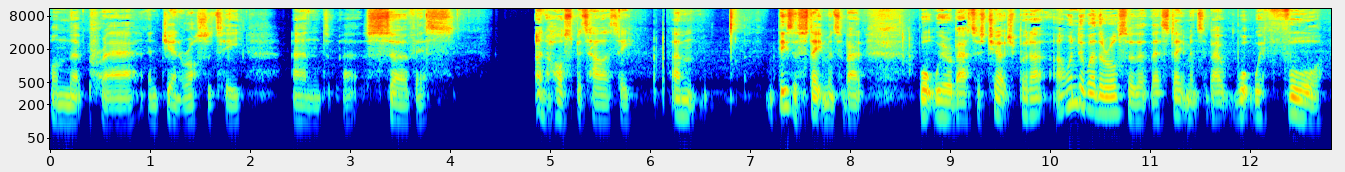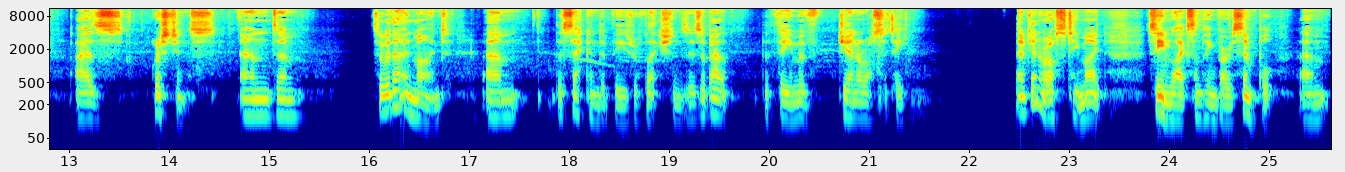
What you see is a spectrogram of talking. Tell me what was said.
on the prayer and generosity and uh, service and hospitality, um, these are statements about what we're about as church, but I, I wonder whether also that they're statements about what we're for as Christians. And um, so, with that in mind, um, the second of these reflections is about the theme of generosity. Now, generosity might seem like something very simple, um,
